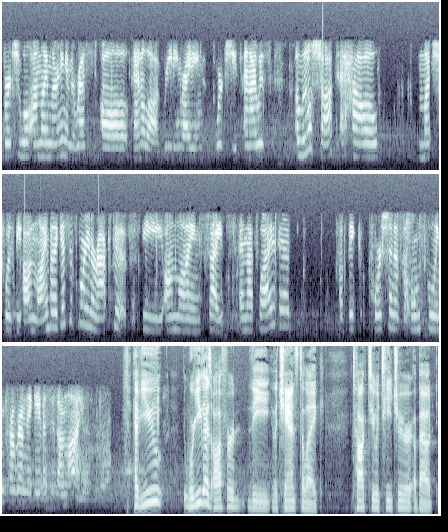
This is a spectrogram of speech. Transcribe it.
virtual online learning and the rest all analog reading, writing, worksheets. And I was a little shocked at how much was the online, but I guess it's more interactive, the online sites, and that's why a big portion of the homeschooling program they gave us is online. Have you were you guys offered the the chance to like talk to a teacher about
